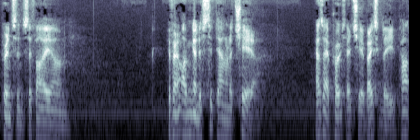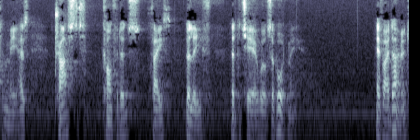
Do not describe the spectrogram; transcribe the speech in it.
for instance, if I, um, if I'm going to sit down on a chair, as I approach that chair, basically, part of me has trust, confidence, faith, belief that the chair will support me. If I don't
